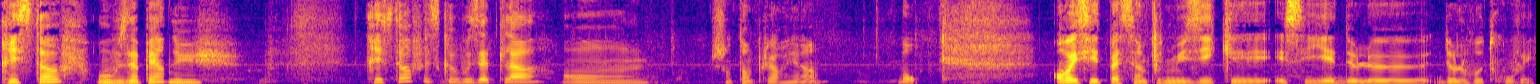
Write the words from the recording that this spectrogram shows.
Christophe, on vous a perdu. Christophe, est-ce que vous êtes là? On... J'entends plus rien. Bon, on va essayer de passer un peu de musique et essayer de le, de le retrouver.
